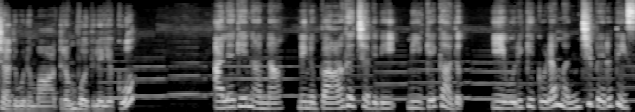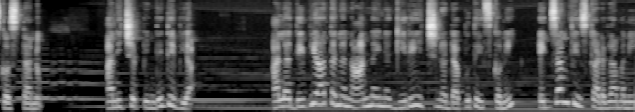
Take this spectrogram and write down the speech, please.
చదువును మాత్రం వదిలేయకు. అలాగే నాన్న నేను బాగా చదివి నీకే కాదు ఈ ఊరికి కూడా మంచి పేరు తీసుకొస్తాను అని చెప్పింది దివ్య. అలా దివ్య తన నాన్నైన గిరి ఇచ్చిన డబ్బు తీసుకుని ఎగ్జామ్ ఫీజు కడదామని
